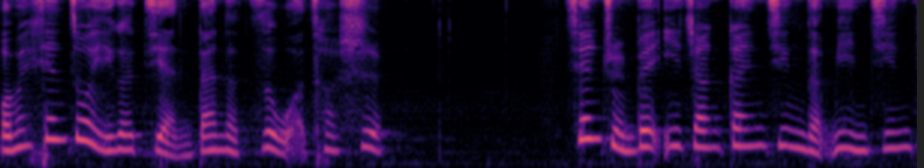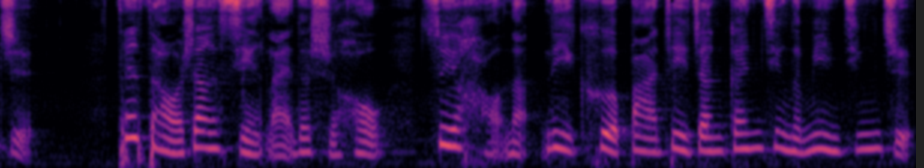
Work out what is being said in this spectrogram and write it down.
我们先做一个简单的自我测试。先准备一张干净的面巾纸，在早上醒来的时候，最好呢立刻把这张干净的面巾纸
